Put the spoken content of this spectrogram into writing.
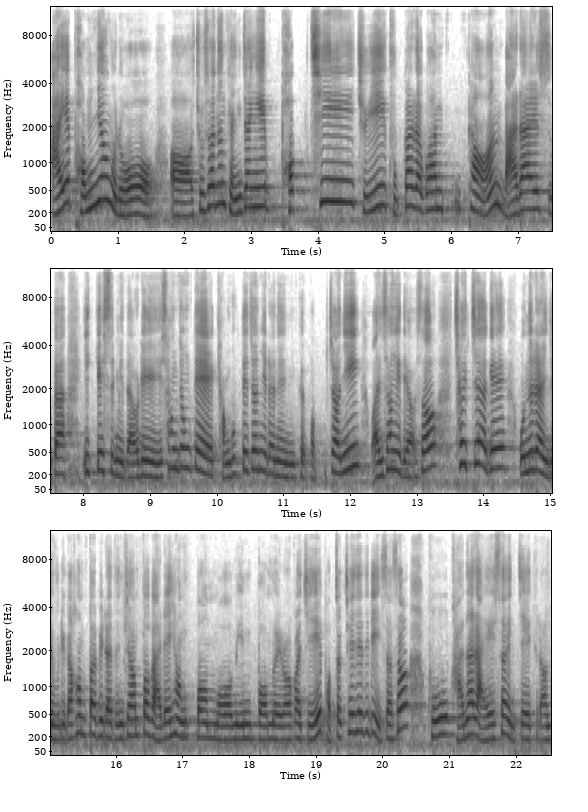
아예 법령으로 어, 조선은 굉장히 법치주의 국가라고 한편 말할 수가 있겠습니다. 우리 성종 때 경국대전이라는 그 법전이 완성이 되어서 철저하게 오늘날 이제 우리가 헌법이라든지 헌법 아래 형법, 뭐 민법, 뭐 여러 가지 법적 체제들이 있어서 그 관할 아에서 이제 그런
